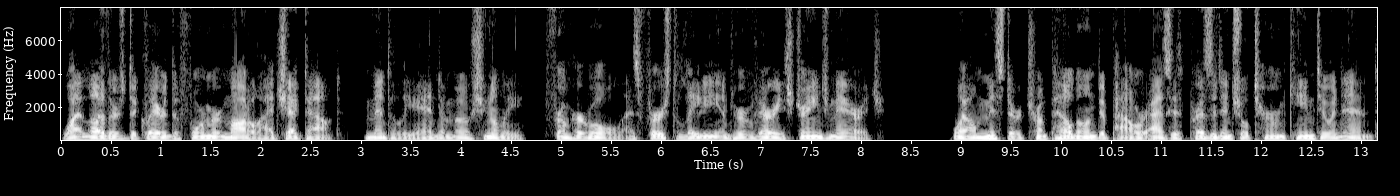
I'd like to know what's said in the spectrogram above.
while others declared the former model had checked out, mentally and emotionally, from her role as First Lady and her very strange marriage. While Mr. Trump held on to power as his presidential term came to an end,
